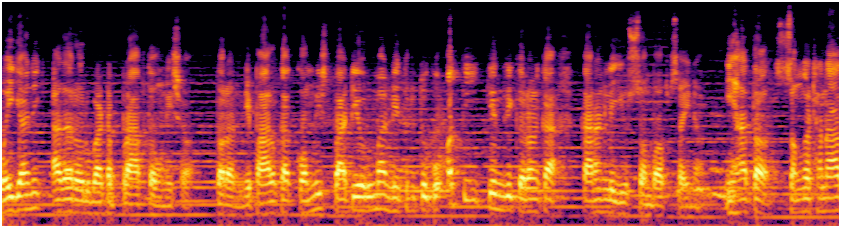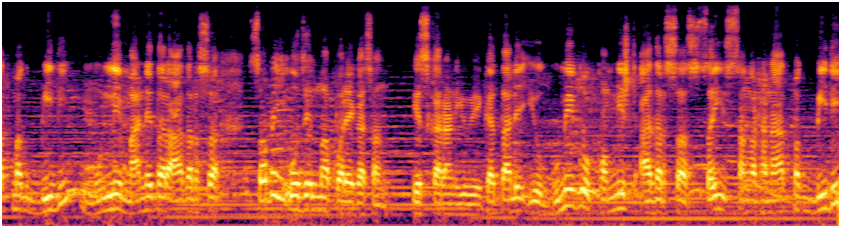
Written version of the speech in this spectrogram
वैज्ञानिक आधारहरूबाट प्राप्त हुनेछ। तर नेपालका कम्युनिस्ट पार्टीहरूमा नेतृत्वको अति केन्द्रीकरणका कारणले यो सम्भव छैन। यहाँ त सङ्गठनात्मक विधि मूल्य मान्यता र आदर्श सबै ओझेलमा परेका छन्। त्यसकारण यो एकताले यो गुमेको कम्युनिस्ट आदर्श सही सङ्गठनात्मक विधि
